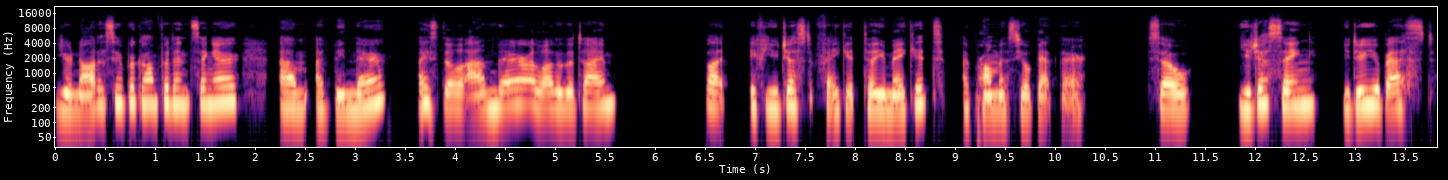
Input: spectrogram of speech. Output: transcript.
you're not a super confident singer. Um, I've been there. I still am there a lot of the time. But if you just fake it till you make it, I promise you'll get there. So you just sing, you do your best,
